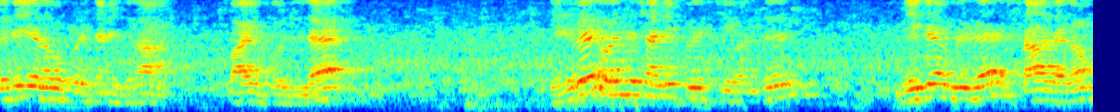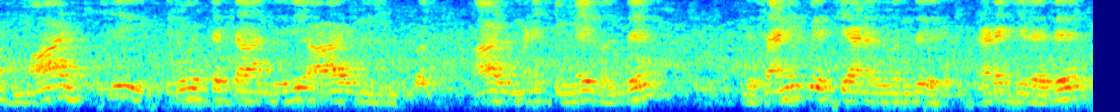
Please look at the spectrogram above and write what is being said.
பெரிய அளவு பிரச்சனைக்கெல்லாம் வாய்ப்பு இல்லை. இதுவே வந்து சனி பயிற்சி வந்து மிக மிக சாதகம். மார்ச் இருபத்தெட்டாம் தேதி ஆறு ஆறு மணிக்கு மேல் வந்து இந்த சனி பயிற்சியானது வந்து நடக்கிறது.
